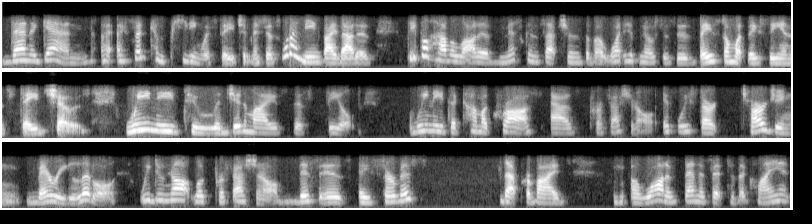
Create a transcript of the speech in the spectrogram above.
then again, I, said competing with stage hypnotists. What I mean by that is people have a lot of misconceptions about what hypnosis is based on what they see in stage shows. We need to legitimize this field. We need to come across as professional. If we start charging very little, we do not look professional. This is a service that provides a lot of benefit to the client,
